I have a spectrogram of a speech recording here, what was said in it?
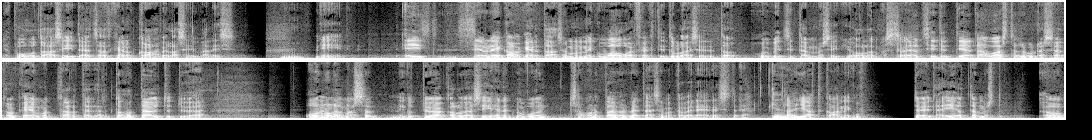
Ja puhutaan siitä, että sä oot käynyt kahvella siinä välissä. Mm. Niin ei, se on ekaa kertaa semmoinen niin wow-efekti tulee siitä, että voi vitsi tämmöisiäkin olemassa. Ja sitten tietää vastaisuudessa, että okei, mä tarvitsen tehdä tuohon täytetyö. On olemassa niin kuin työkaluja siihen, että mä voin samana päivänä vetää sen vaikka veden Tai jatkaa niin kuin, töitä. Ei ole tämmöistä Joo,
